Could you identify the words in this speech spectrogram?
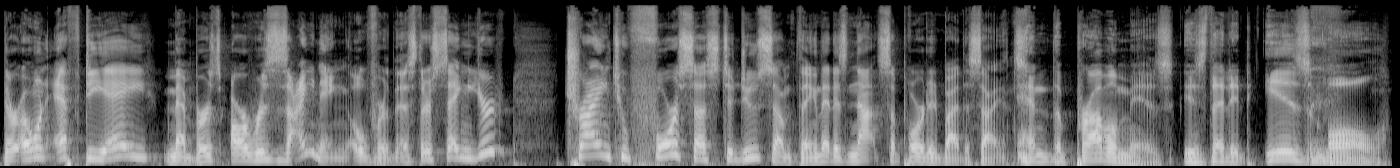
their own FDA members are resigning over this. They're saying you're trying to force us to do something that is not supported by the science. And the problem is, is that it is all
